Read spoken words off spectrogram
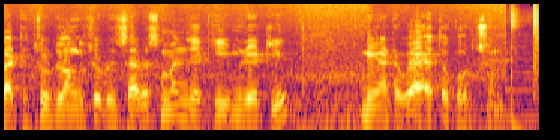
ଲାଟିଚ୍ୟୁଡ୍ ଲଙ୍ଗିଚ୍ୟୁଡ୍ ହିସାବରେ ସେମାନେ ଯାଇକି ଇମିଡ଼ିଏଟଲି ନିଆଁଟାକୁ ଆୟତ୍ତ କରୁଛନ୍ତି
